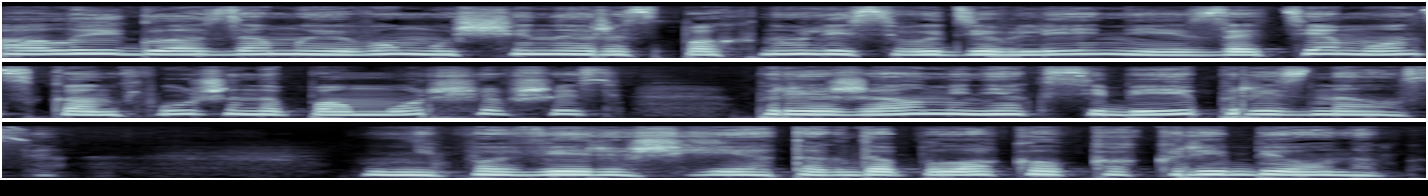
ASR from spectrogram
Алые глаза моего мужчины распахнулись в удивлении, затем он, сконфуженно поморщившись, прижал меня к себе и признался. «Не поверишь, я тогда плакал, как ребенок.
